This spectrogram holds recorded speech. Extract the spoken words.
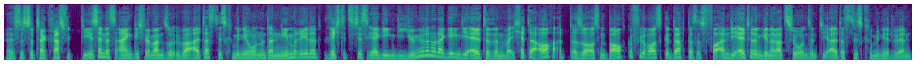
Es ist total krass. Wie, ist denn das eigentlich, wenn man so über Altersdiskriminierung in Unternehmen redet? Richtet sich das eher gegen die Jüngeren oder gegen die Älteren? Weil ich hätte auch also aus dem Bauchgefühl raus gedacht, dass es vor allem die älteren Generationen sind, die altersdiskriminiert werden.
